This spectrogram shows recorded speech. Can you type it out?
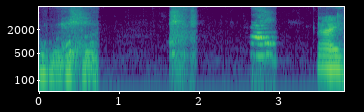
Oh, God. Hi.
